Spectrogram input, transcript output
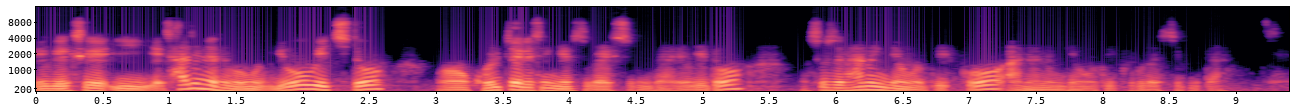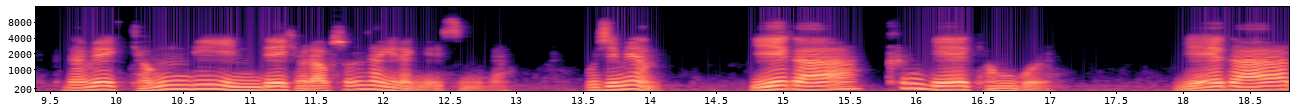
여기 엑스레이 이 사진에서 보면 요 위치도 어, 골절이 생길 수가 있습니다. 여기도 수술하는 경우도 있고 안 하는 경우도 있고 그렇습니다. 그 다음에 경비인대 결합 손상이라는 게 있습니다. 보시면 얘가 큰 게 경골, 얘가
